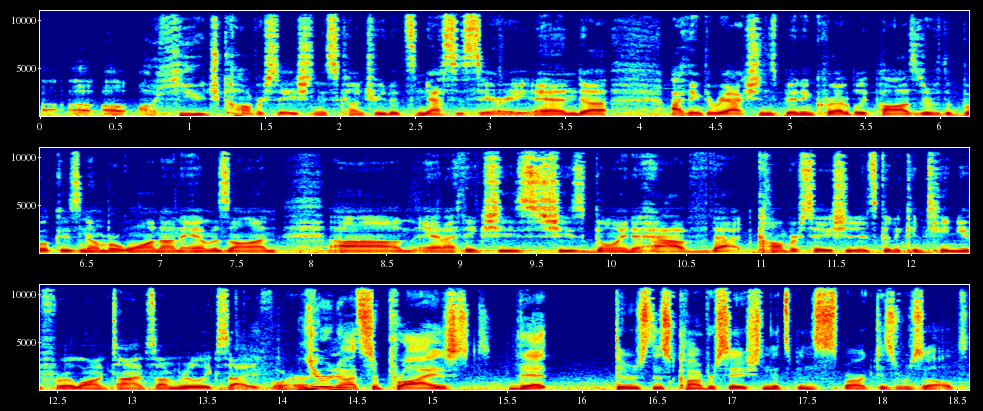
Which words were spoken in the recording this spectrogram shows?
a, a, huge conversation in this country that's necessary. And uh, I think the reaction's been incredibly positive. The book is number one on Amazon, um, and I think she's she's going to have that conversation. It's going to continue for a long time. So I'm really excited for her. You're not surprised that there's this conversation that's been sparked as a result?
